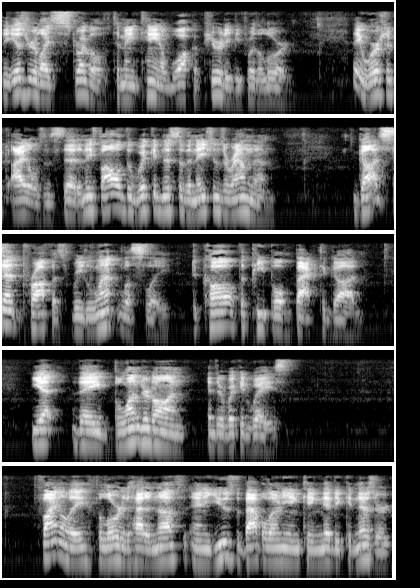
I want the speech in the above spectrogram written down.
the Israelites struggled to maintain a walk of purity before the Lord. They worshipped idols instead, and they followed the wickedness of the nations around them. God sent prophets relentlessly to call the people back to God, yet they blundered on in their wicked ways. Finally, the Lord had had enough, and he used the Babylonian king Nebuchadnezzar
